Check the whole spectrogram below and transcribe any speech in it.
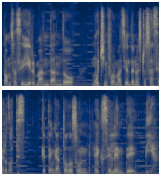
vamos a seguir mandando mucha información de nuestros sacerdotes. Que tengan todos un excelente día.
